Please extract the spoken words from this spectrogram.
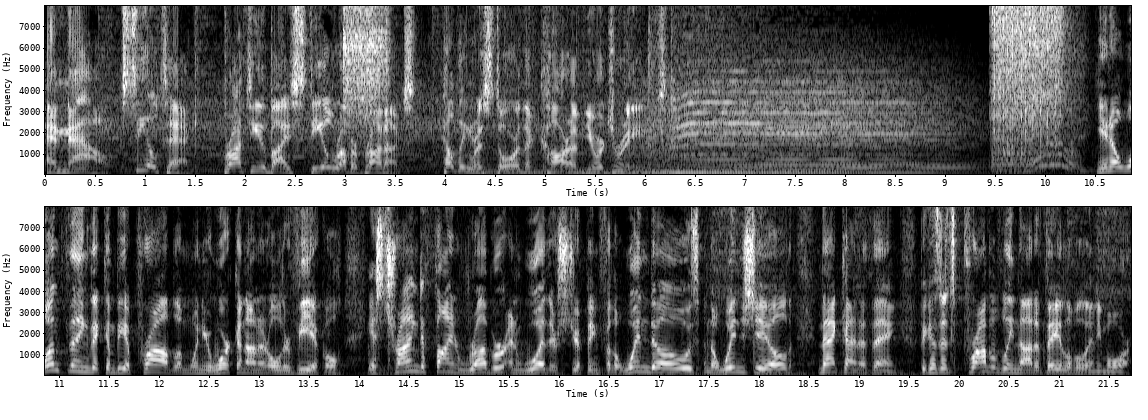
And now, Seal Tech, brought to you by Steele Rubber Products, helping restore the car of your dreams. You know, one thing that can be a problem when you're working on an older vehicle is trying to find rubber and weather stripping for the windows and the windshield and that kind of thing, because it's probably not available anymore.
